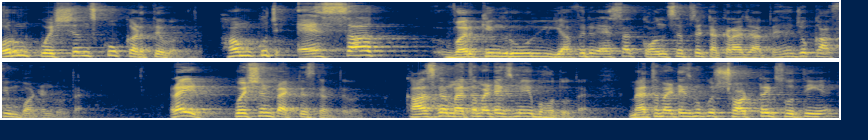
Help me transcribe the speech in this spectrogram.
और उन क्वेश्चंस को करते वक्त हम कुछ ऐसा वर्किंग रूल या फिर ऐसा कॉन्सेप्ट से टकरा जाते हैं जो काफ़ी इंपॉर्टेंट होता है। राइट क्वेश्चन प्रैक्टिस करते वक्त। खासकर मैथमेटिक्स में ये बहुत होता है। मैथमेटिक्स में कुछ शॉर्ट ट्रिक्स होती हैं,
